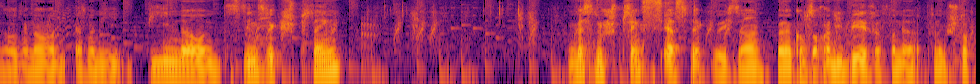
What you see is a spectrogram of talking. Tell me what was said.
So, genau. und Erstmal die Bienen da und das Dings wegsprengen. Am besten du sprengst es erst weg, würde ich sagen. Weil dann kommst du auch an die Beere von der von dem Stock.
